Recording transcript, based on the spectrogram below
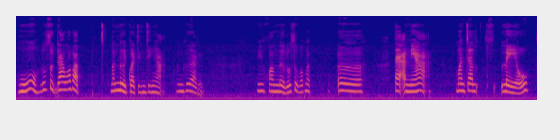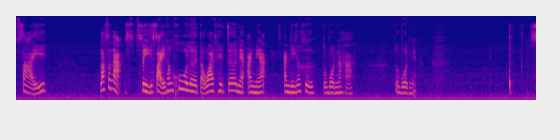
โหรู้สึกได้ว่าแบบ มันหนืดกว่าจริง ๆอะเพื่อนๆ มีความเหนืดรู้สึกว่าแบบเออ แต่อันเนี้ยมันจะเหลวใส ลักษณะสีใสทั้งคู่เลยแต่ว่าเท็กเจอร์เนี่ยอันเนี้ยอันนี้ก็คือตัวบนนะคะ ตัวบนเนี่ยใส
